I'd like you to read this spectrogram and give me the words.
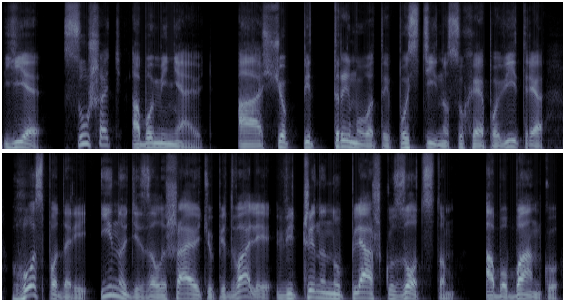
є сушать або міняють. А щоб підтримувати постійно сухе повітря, господарі іноді залишають у підвалі відчинену пляшку з оцтом або банку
